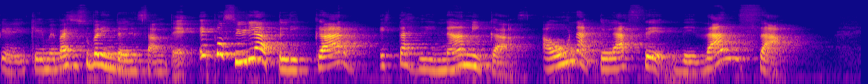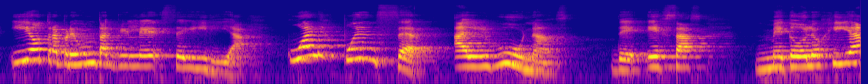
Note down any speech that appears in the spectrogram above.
que, que me parece súper interesante. ¿Es posible aplicar estas dinámicas a una clase de danza? Y otra pregunta que le seguiría, ¿cuáles pueden ser algunas de esas metodologías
